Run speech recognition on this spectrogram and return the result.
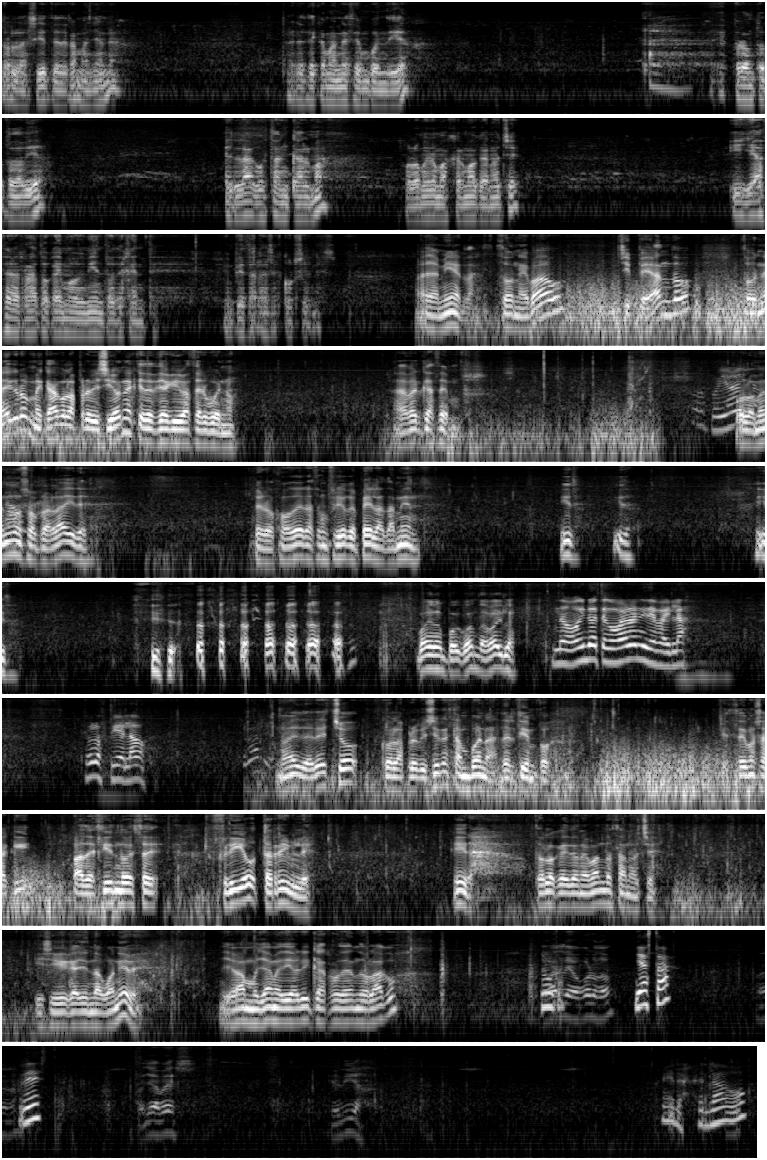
Son las 7 de la mañana. Parece que amanece un buen día. Es pronto todavía. El lago está en calma, por lo menos más calma que anoche. Y ya hace rato que hay movimiento de gente. Empiezan las excursiones. Vaya mierda, todo nevado, chispeando, todo negro. Me cago en las previsiones que decía que iba a ser bueno. A ver qué hacemos. Por lo menos no sopla el aire. Pero joder, hace un frío que pela también. Mira, mira. Mira. baila un poco, anda, baila. No, hoy no tengo ganas ni de bailar. Tengo los pies helados. No hay derecho con las previsiones tan buenas del tiempo. Que estemos aquí padeciendo ese frío terrible. Mira, todo lo que ha ido nevando esta noche. Y sigue cayendo agua nieve. Llevamos ya media horica rodeando el lago. gordo. Ya está. ¿Ves? Pues ya ves. Qué día. Mira, el lago.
